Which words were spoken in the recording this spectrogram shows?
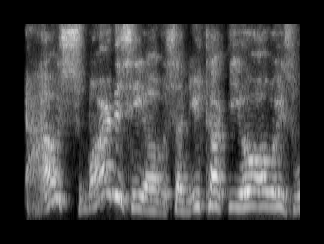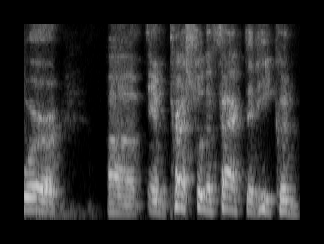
how smart is he all of a sudden? You talked, you always were uh, impressed with the fact that he could,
